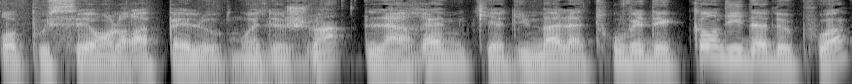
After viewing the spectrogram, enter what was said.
repoussée, on le rappelle, au mois de juin. La REM qui a du mal à trouver des candidats de poids.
